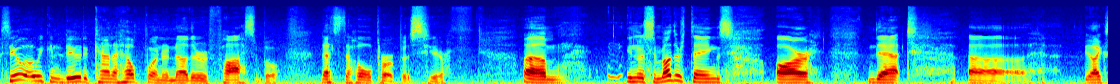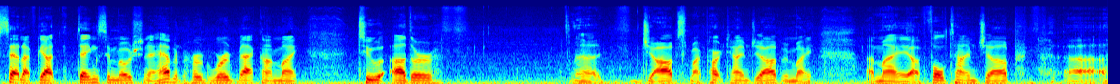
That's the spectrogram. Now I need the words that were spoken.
see what we can do to kind of help one another if possible. That's the whole purpose here. Um, you know, some other things are that, uh, like I said, I've got things in motion. I haven't heard word back on my two other uh, jobs, my part-time job and my uh, my uh, full-time job, uh,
